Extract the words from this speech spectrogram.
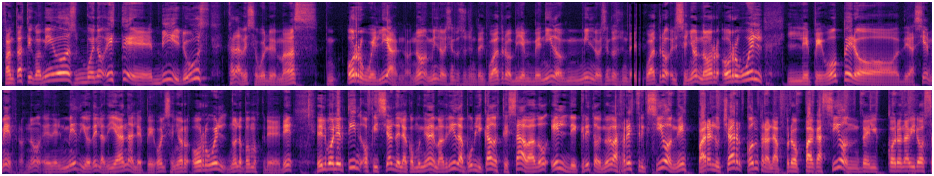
Fantástico amigos, bueno, este virus cada vez se vuelve más orwelliano, ¿no? 1984, bienvenido 1984, el señor Nor Orwell le pegó pero de a 100 metros, ¿no? En el medio de la diana le pegó el señor Orwell, no lo podemos creer, ¿eh? El boletín oficial de la Comunidad de Madrid ha publicado este sábado el decreto de nuevas restricciones para luchar contra la propagación del coronavirus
